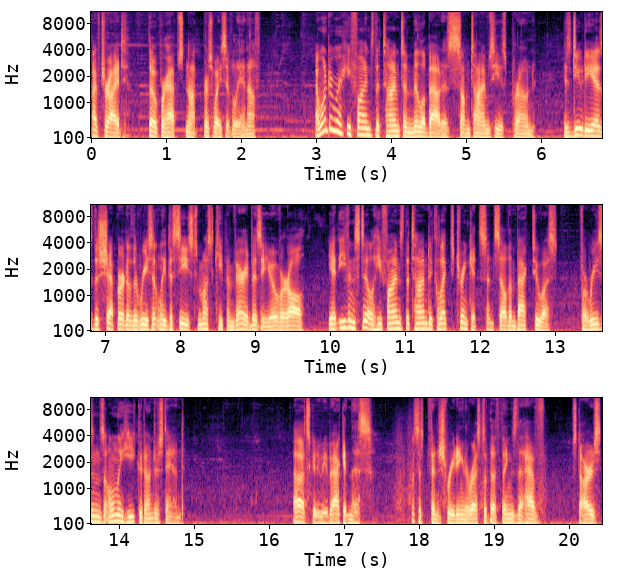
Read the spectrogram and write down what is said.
I've tried, though perhaps not persuasively enough. I wonder where he finds the time to mill about as sometimes he is prone. His duty as the shepherd of the recently deceased must keep him very busy overall, yet even still he finds the time to collect trinkets and sell them back to us, for reasons only he could understand. Oh, it's good to be back in this. Let's just finish reading the rest of the things that have stars.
